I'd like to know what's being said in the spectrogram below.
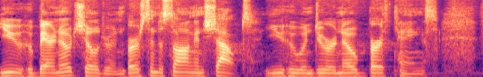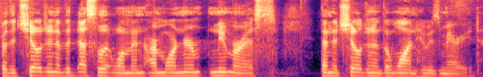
You who bear no children, burst into song and shout, you who endure no birth pangs. For the children of the desolate woman are more numerous than the children of the one who is married.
